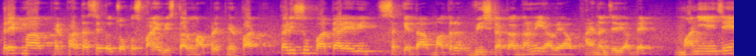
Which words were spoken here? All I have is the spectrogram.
ટ્રેકમાં ફેરફાર થશે તો ચોક્કસપણે વિસ્તારમાં આપણે ફેરફાર કરીશું. પણ અત્યારે એવી શક્યતા માત્ર વીસ ટકા ગણવી. હવે આ ફાઇનલ જેવી અપડેટ માનીએ છીએ.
